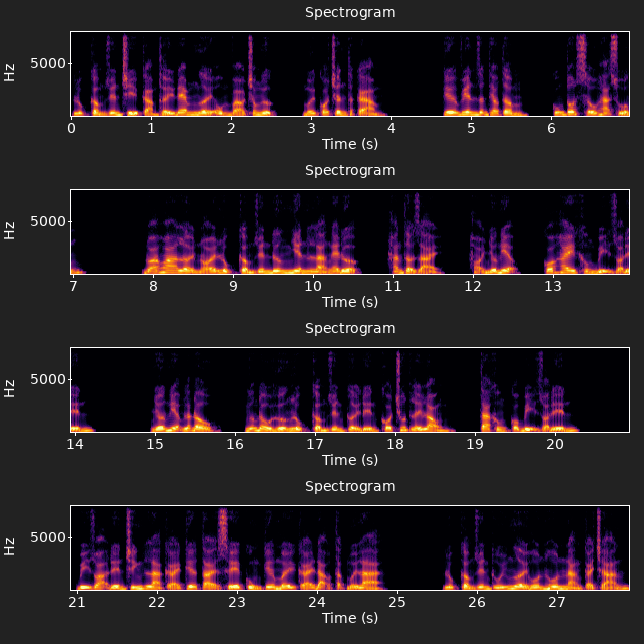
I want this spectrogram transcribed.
Lục Cẩm Duyên chỉ cảm thấy đem người ôm vào trong ngực, mới có chân thật cảm. Kia viên dẫn theo tâm, cũng tốt xấu hạ xuống. Đóa hoa lời nói Lục Cẩm Duyên đương nhiên là nghe được, hắn thở dài, hỏi nhớ niệm, có hay không bị dọa đến. Nhớ niệm lắc đầu, ngưỡng đầu hướng Lục Cẩm Duyên cười đến có chút lấy lòng, ta không có bị dọa đến. Bị dọa đến chính là cái kia tài xế cùng kia mấy cái đạo tặc mới là. Lục Cẩm Duyên túi người hôn hôn nàng cái chán,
